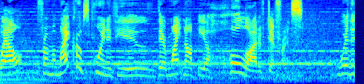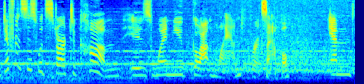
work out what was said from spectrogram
Well, from a microbe's point of view, there might not be a whole lot of difference. Where the differences would start to come is when you go out and land, for example, and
